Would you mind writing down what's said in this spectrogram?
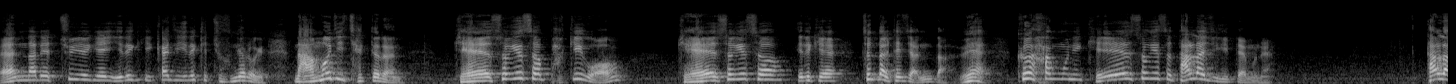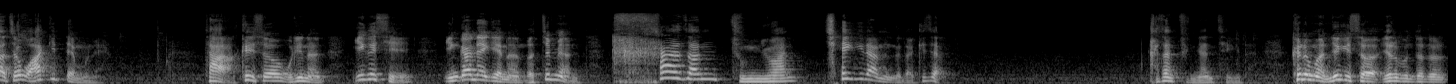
옛날에 추억에 이르기까지 이렇게 쭉 내려오게. 나머지 책들은 계속해서 바뀌고, 계속해서 이렇게 전달되지 않는다. 왜? 그 학문이 계속해서 달라지기 때문에. 달라져 왔기 때문에. 자, 그래서 우리는 이것이 인간에게는 어쩌면 가장 중요한 책이라는 거다. 그죠? 가장 중요한 책이다. 그러면 여기서 여러분들은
